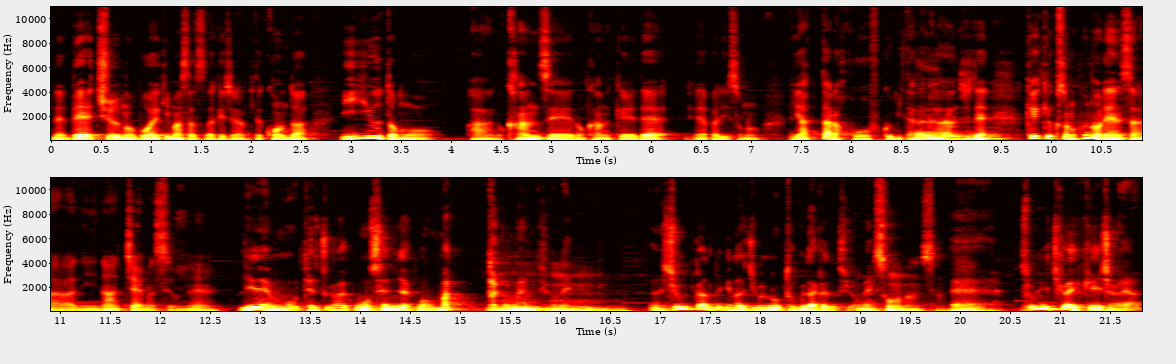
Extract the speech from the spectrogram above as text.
ね、米中の貿易摩擦だけじゃなくて今度は EU ともあの関税の関係でやっぱりそのやったら報復みたいな感じで、結局その負の連鎖になっちゃいますよね。理念も哲学も戦略も全くないんですよね、瞬間的な自分の得だけですよね。そうなんですよね、えー、それに近い経営者が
